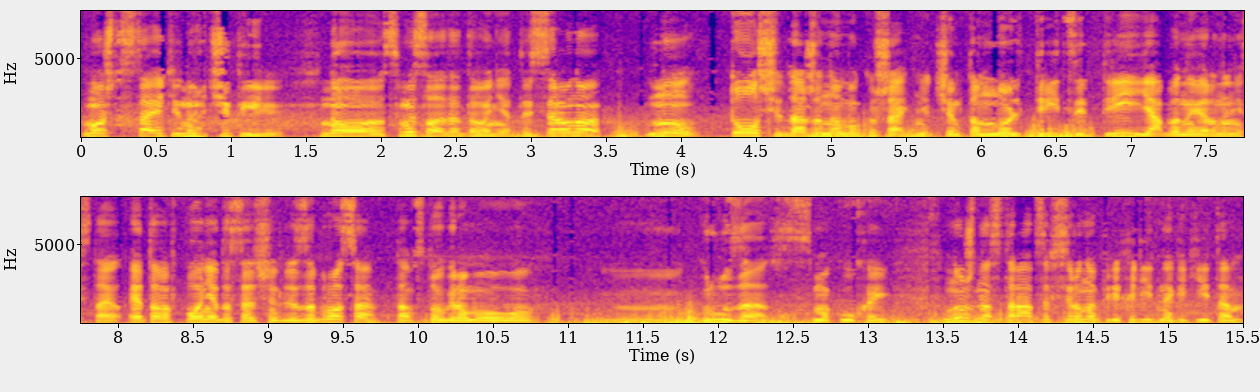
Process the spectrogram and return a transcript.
можете ставить и 0,4, но смысла от этого нет. То есть все равно, ну, толще даже на макушатник, чем там 0,33 я бы, наверное, не ставил. Этого вполне достаточно для заброса, там 100 граммового э, груза с макухой. Нужно стараться все равно переходить на какие-то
